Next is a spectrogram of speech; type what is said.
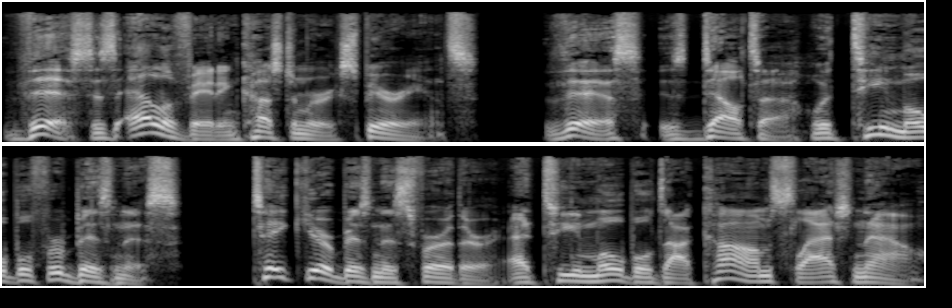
this is elevating customer experience. This is Delta with T Mobile for Business. Take your business further at tmobile.com/now.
